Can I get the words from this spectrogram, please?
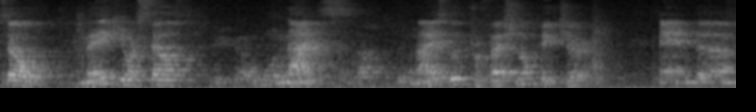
So make yourself nice. Nice, good professional picture and uh,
